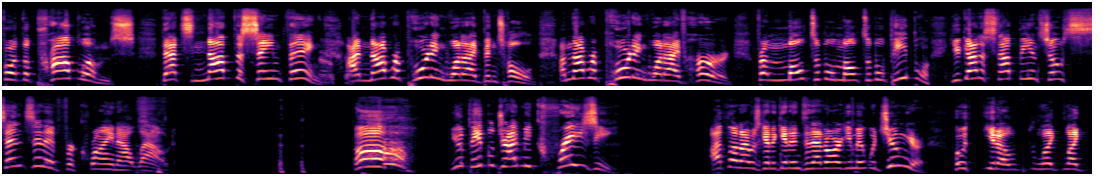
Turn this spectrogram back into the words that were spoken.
for the problems. That's not the same thing. I'm not reporting what I've been told. I'm not reporting what I've heard from multiple, multiple people. You got to stop being so sensitive for crying out loud. oh, you people drive me crazy. I thought I was going to get into that argument with Junior, who, you know, like like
